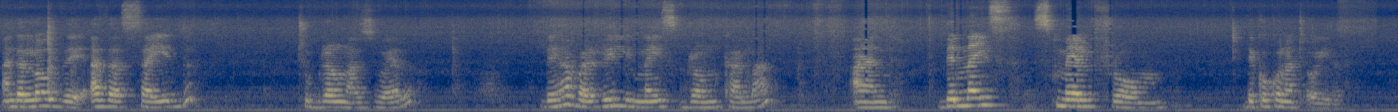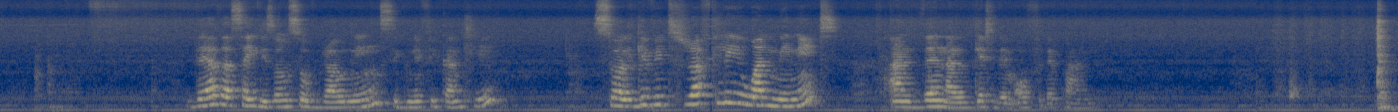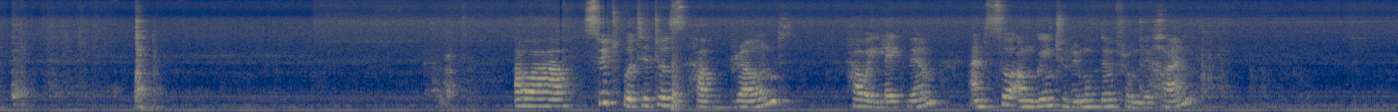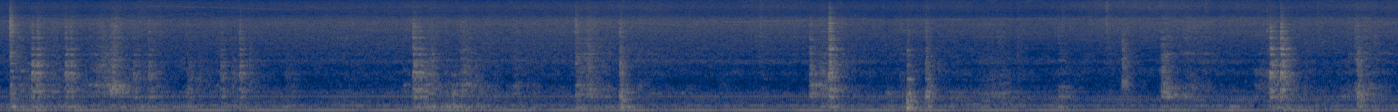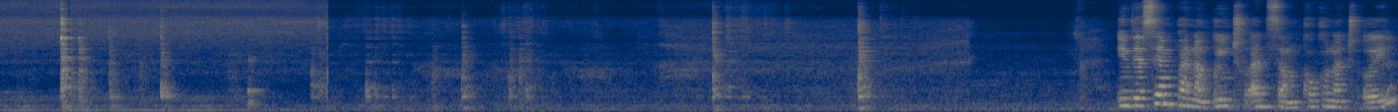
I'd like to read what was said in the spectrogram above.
and allow the other side to brown as well they have a really nice brown color and the nice smell from the coconut oil. The other side is also browning significantly. So I'll give it roughly one minute and then I'll get them off the pan. Our sweet potatoes have browned how I like them and so I'm going to remove them from the pan In the same pan, I'm going to add some coconut oil.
